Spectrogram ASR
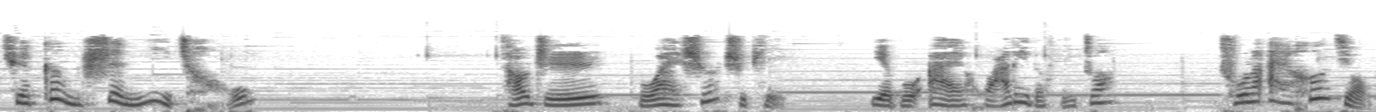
却更甚一筹。曹植不爱奢侈品，也不爱华丽的服装，除了爱喝酒，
